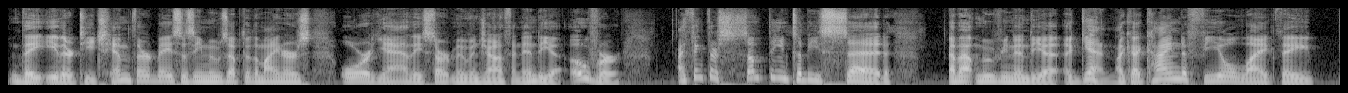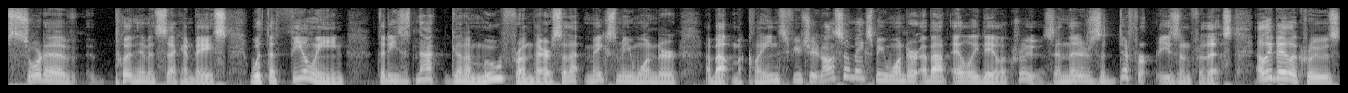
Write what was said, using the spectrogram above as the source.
they either teach him third base as he moves up through the minors, or yeah, they start moving Jonathan India over. I think there's something to be said about moving India again. Like I kind of feel like they sort of put him at second base with the feeling that he's not going to move from there. So that makes me wonder about McLain's future. It also makes me wonder about Elly De La Cruz. And there's a different reason for this. Elly De La Cruz,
